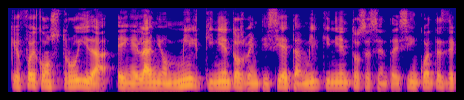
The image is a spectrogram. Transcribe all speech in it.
que fue construida en el año 1527 a 1565 a.C.,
